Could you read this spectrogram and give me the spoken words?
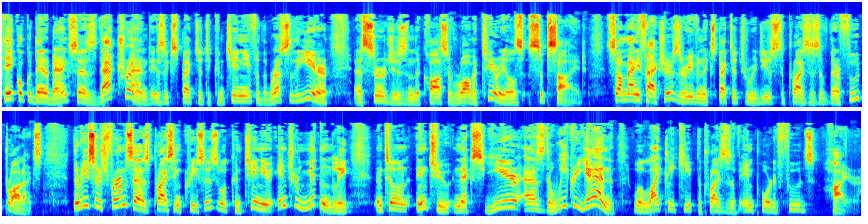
Teikoku Data Bank says that trend is expected to continue for the rest of the year as surges in the cost of raw materials subside. Some manufacturers are even expected to reduce the prices of their food products. The research firm says price increases will continue intermittently until into next year as the weaker yen will likely keep the prices of imported foods higher.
